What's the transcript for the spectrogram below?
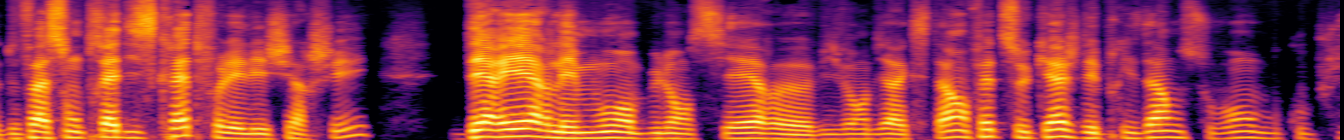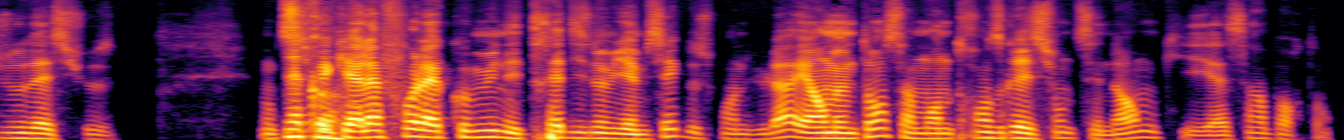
De façon très discrète, il faut aller les chercher. Derrière les mots ambulancière, euh, vivandière, etc., en fait, se cachent des prises d'armes souvent beaucoup plus audacieuses. Donc, qui fait qu'à la fois la commune est très 19e siècle de ce point de vue-là, et en même temps, c'est un moment de transgression de ces normes qui est assez important.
